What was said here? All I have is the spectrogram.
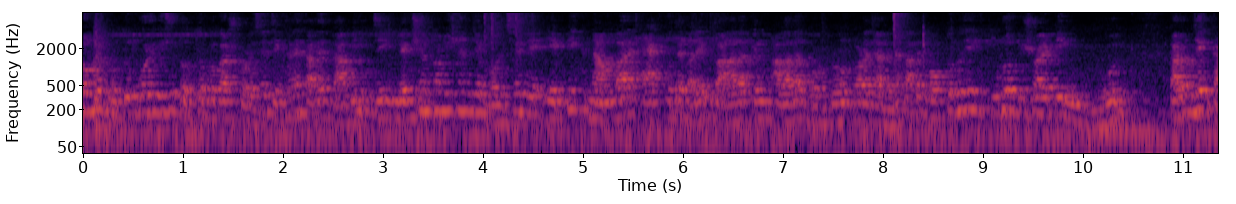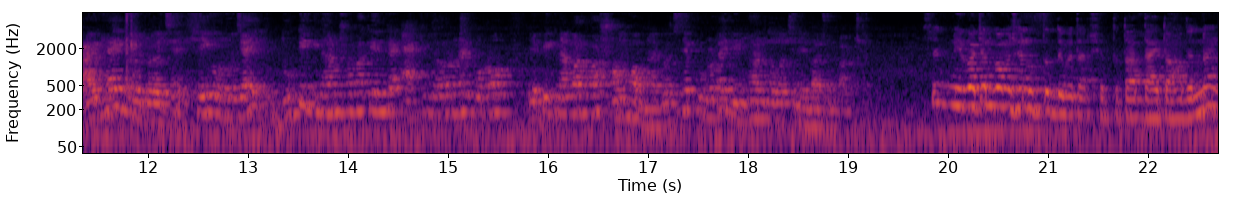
উত্তরবঙ্গ নতুন করে কিছু তথ্য প্রকাশ করেছে যেখানে তাদের দাবি যে ইলেকশন কমিশন যে বলছে যে এপিক নাম্বার এক হতে পারে কিন্তু আলাদা আলাদা ভোট গ্রহণ করা যাবে না। তাদের বক্তব্য যে পুরো বিষয়টি ভুল, কারণ যে গাইডলাইন রয়েছে সেই অনুযায়ী দুটি বিধানসভা কেন্দ্রে একই ধরনের কোনো এপিক নাম্বার হওয়া সম্ভব নয়। বলছে যে পুরোটাই বিভ্রান্ত হচ্ছে নির্বাচন কমিশন। নির্বাচন কমিশন উত্তর দেবে তার, সে তো তার দায়িত্ব আমাদের নয়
